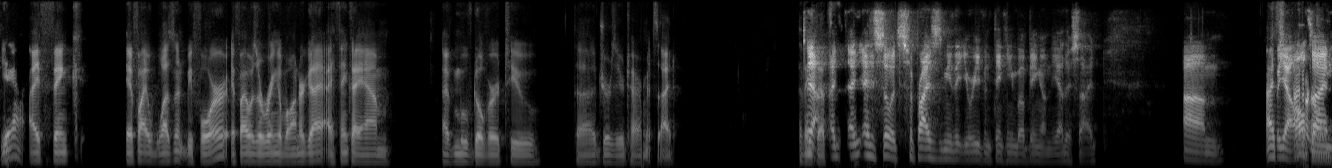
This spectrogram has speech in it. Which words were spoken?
Yeah, I think if I wasn't before, if I was a Ring of Honor guy, I think I am. I've moved over to the jersey retirement side. I think Yeah, that's and, and, so it surprises me that you were even thinking about being on the other side. Um, I, but yeah, all time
